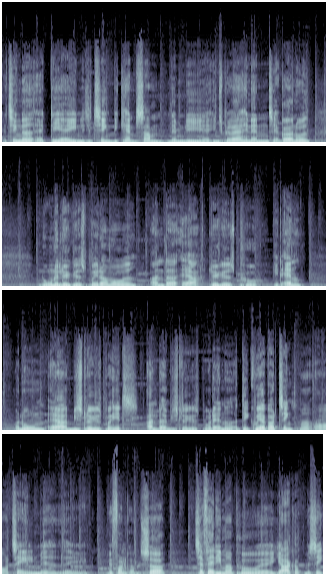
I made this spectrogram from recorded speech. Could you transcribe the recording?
Jeg tænker, at det er en af de ting, vi kan sammen, nemlig øh, inspirere hinanden til at gøre noget. Nogle er lykkedes på et område, andre er lykkedes på et andet og nogen er mislykkedes på et, andre er mislykkedes på et andet, og det kunne jeg godt tænke mig at tale med, øh, med folk om. Så tag fat i mig på øh, jakob med c,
